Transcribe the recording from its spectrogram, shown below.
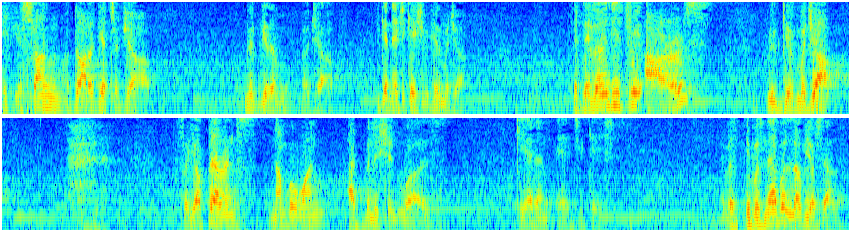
if your son or daughter gets a job, we'll give them a job. If you get an education, we'll give them a job. If they learn these three R's, we'll give them a job. So your parents' number one admonition was get an education. It was, it was never love yourself.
